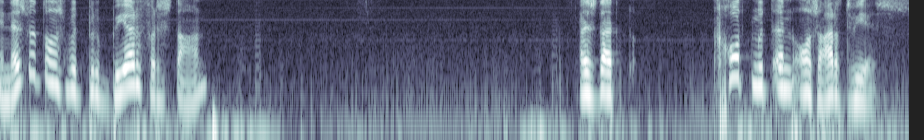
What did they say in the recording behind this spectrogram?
En dis wat ons moet probeer verstaan, is dat God moet in ons hart wees,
